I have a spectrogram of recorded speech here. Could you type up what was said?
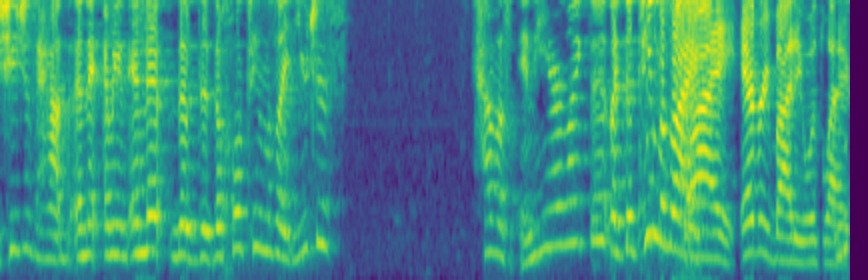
she just had, and they, I mean, and the, the, the whole team was like, you just have us in here like this? Like the team was like, right? Everybody was like,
